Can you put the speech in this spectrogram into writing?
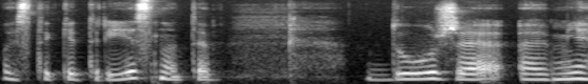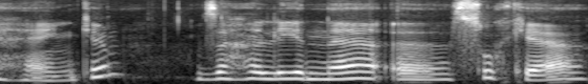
Ось таке тріснуте, дуже е, м'ягеньке, взагалі не е, сухе,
